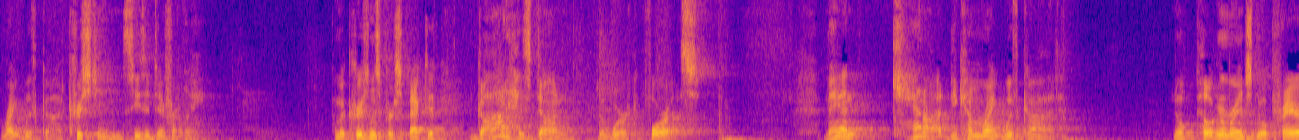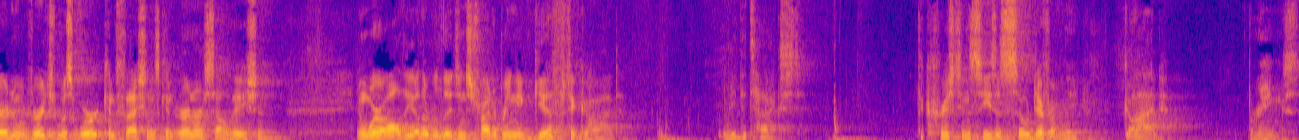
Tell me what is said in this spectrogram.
right with God. Christian sees it differently. From a Christian's perspective, God has done the work for us. Man cannot become right with God. No pilgrimage, no prayer, no virtuous work, confessions can earn our salvation. And where all the other religions try to bring a gift to God, read the text. The Christian sees it so differently. God brings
